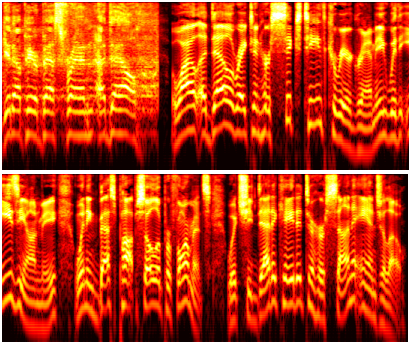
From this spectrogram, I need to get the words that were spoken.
Get up here, best friend, Adele. While Adele raked in her 16th career Grammy with Easy on Me, winning Best Pop Solo Performance, which she dedicated to her son Angelo.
